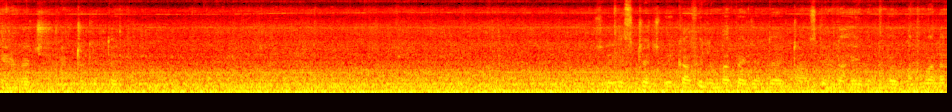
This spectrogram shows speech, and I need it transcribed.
कैनेडा ਸਟ੍ਰੈਚ ਵੀ ਕਾਫੀ ਲੰਬਾ ਪੈ ਜਾਂਦਾ ਹੈ ਟਰਾਂਸ ਕੈਨੇਡਾ ਹਾਈਵੇ ਨੰਬਰ 1 ਵਾਲਾ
